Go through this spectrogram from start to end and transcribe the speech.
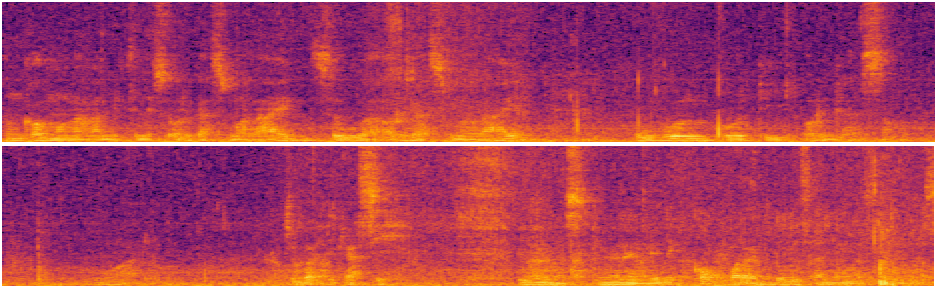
Engkau mengalami jenis orgasme lain, sebuah orgasme lain, full body orgasm. Waduh, coba dikasih. Ini mas, gimana? Ini keren tulisannya mas. mas.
